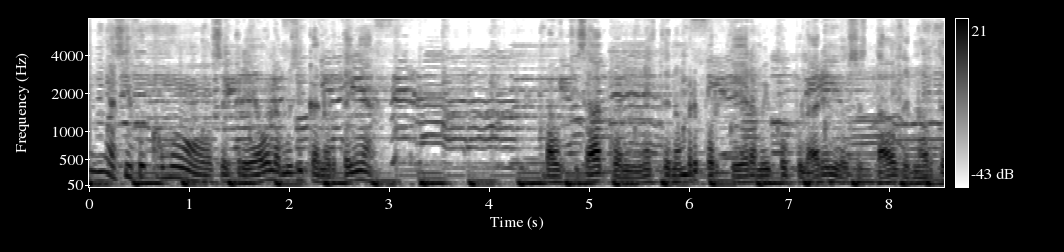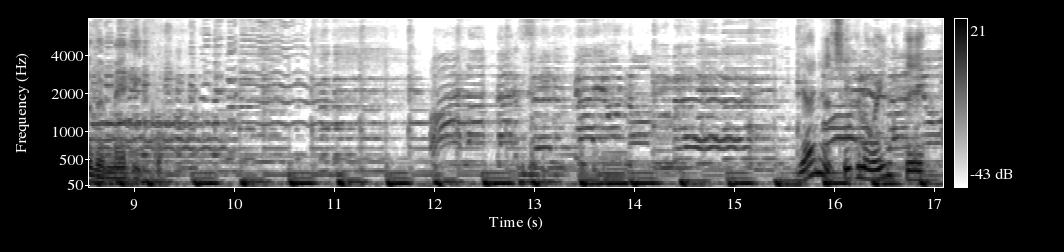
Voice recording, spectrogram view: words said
Y así fue como se creó la música norteña, bautizada con este nombre porque era muy popular en los estados del norte de México. Ya en el siglo XX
